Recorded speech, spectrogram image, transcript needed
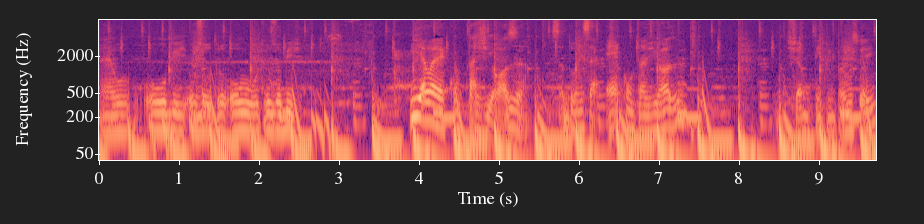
né, ou, ou, os outro, ou outros objetos. E ela é contagiosa? Essa doença é contagiosa? Deixar um tempinho para vocês.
